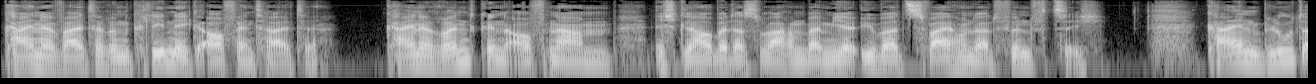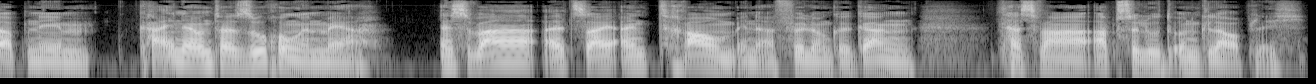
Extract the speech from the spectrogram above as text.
Keine weiteren Klinikaufenthalte, keine Röntgenaufnahmen, ich glaube, das waren bei mir über 250, kein Blutabnehmen, keine Untersuchungen mehr. Es war, als sei ein Traum in Erfüllung gegangen. Das war absolut unglaublich.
